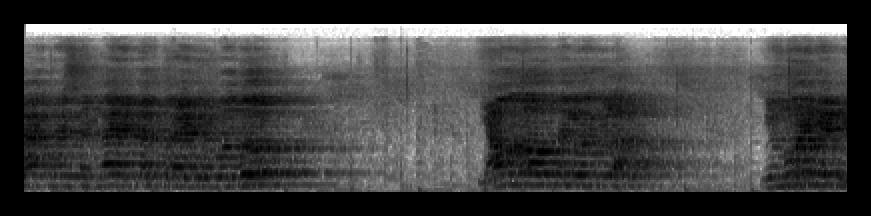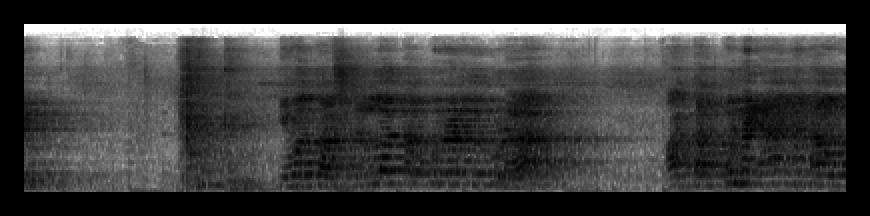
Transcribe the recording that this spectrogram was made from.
ಕಾಂಗ್ರೆಸ್ ಕಾರ್ಯಕರ್ತರಾಗಿರ್ಬೋದು, ಯಾವ್ದು ಅವ್ರ ತಲೆ ಹೋಗಿಲ್ಲ ನೀವು ನೋಡಿದ್ದೀರಿ ಇವತ್ತು ಅಷ್ಟೆಲ್ಲ ತಪ್ಪು ನಡೆದು ಕೂಡ ಆ ತಪ್ಪನ್ನ ಯಾಕೆ ತಾವು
